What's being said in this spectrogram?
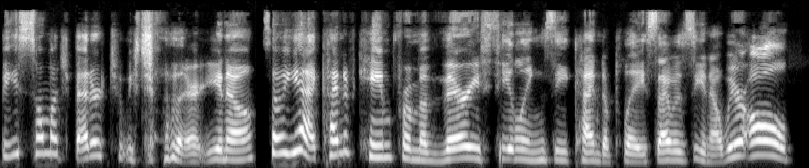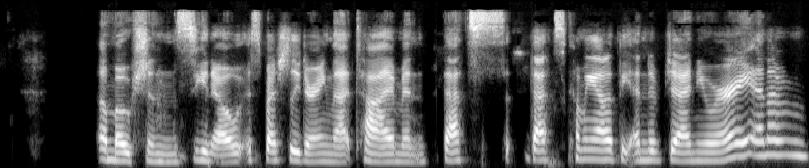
be so much better to each other, you know? So yeah, it kind of came from a very feelingsy kind of place. I was, you know, we were all emotions, you know, especially during that time. And that's that's coming out at the end of January. And I'm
